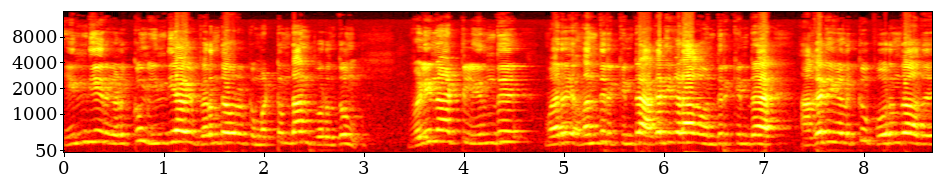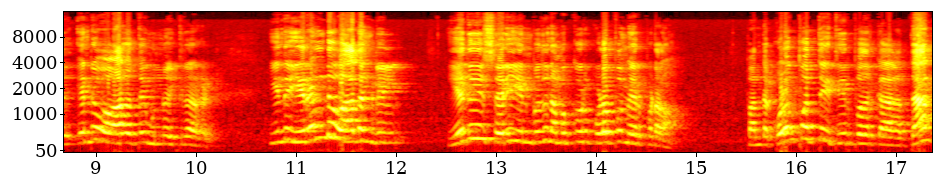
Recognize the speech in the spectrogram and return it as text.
இந்தியர்களுக்கும் இந்தியாவில் பிறந்தவருக்கு மட்டும்தான் பொருந்தும். வெளிநாட்டில் இருந்து வரு வந்திருக்கின்ற அகதிகளாக வந்திருக்கின்ற அகதிகளுக்கு பொருந்தாது என்ற வாதத்தை முன்வைக்கிறார்கள். இந்த இரண்டு வாதங்களில் எது சரி என்பது நமக்கு ஒரு குழப்பம் ஏற்படலாம். இப்போ அந்த குழப்பத்தை தீர்ப்பதற்காகத்தான்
